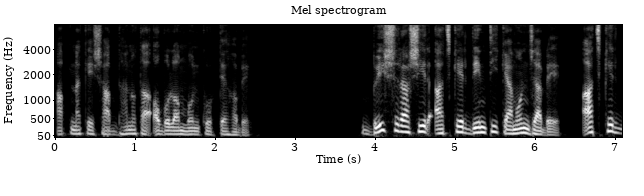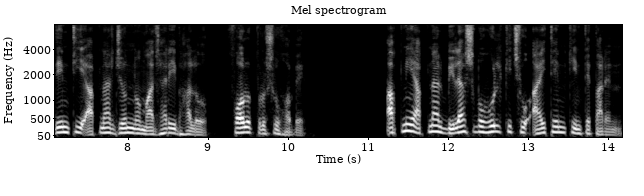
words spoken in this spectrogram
আপনাকে সাবধানতা অবলম্বন করতে হবে। বৃষ রাশির আজকের দিনটি কেমন যাবে? আজকের দিনটি আপনার জন্য মাঝারি ভালো, ফলপ্রসূ হবে। আপনি আপনার বিলাসবহুল কিছু আইটেম কিনতে পারেন।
